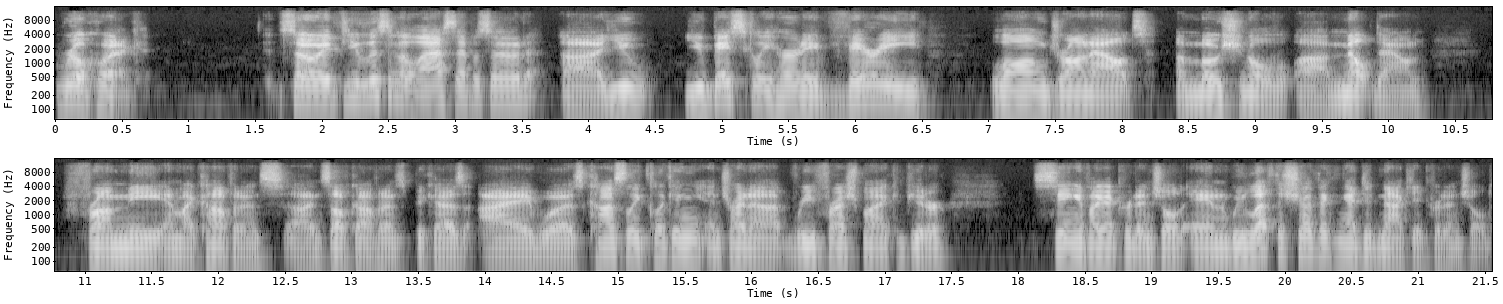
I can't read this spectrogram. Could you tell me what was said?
real quick. So if you listen to the last episode, uh, you you basically heard a very long, drawn out, emotional uh, meltdown from me and my confidence uh, and self confidence because I was constantly clicking and trying to refresh my computer, seeing if I got credentialed, and we left the show thinking I did not get credentialed.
